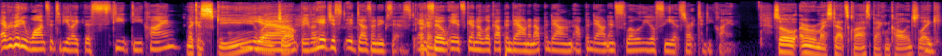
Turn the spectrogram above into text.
Everybody wants it to be like this steep decline. Like a ski, Yeah. like jump, even. It just it doesn't exist. And Okay. so it's going to look up and down and up and down and up and down and slowly you'll see it start to decline. so I remember my stats class back in college, Mm. like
